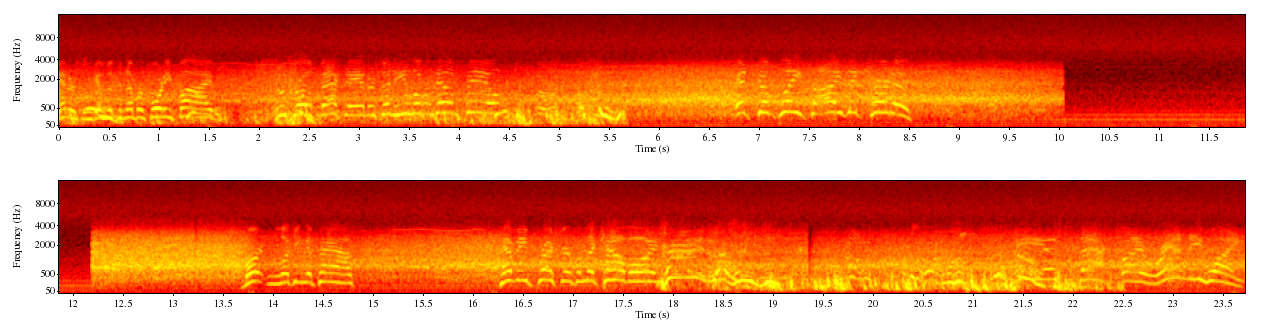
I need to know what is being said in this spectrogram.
Anderson gives it to number 45, who throws back to Anderson. He looks downfield. It's complete to Isaac Curtis. Morton looking to pass. Heavy pressure from the Cowboys. He is sacked by Randy White.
